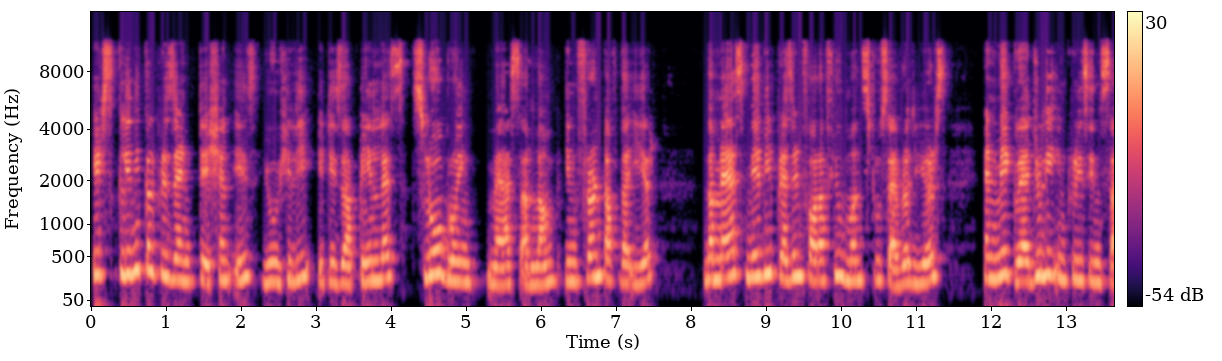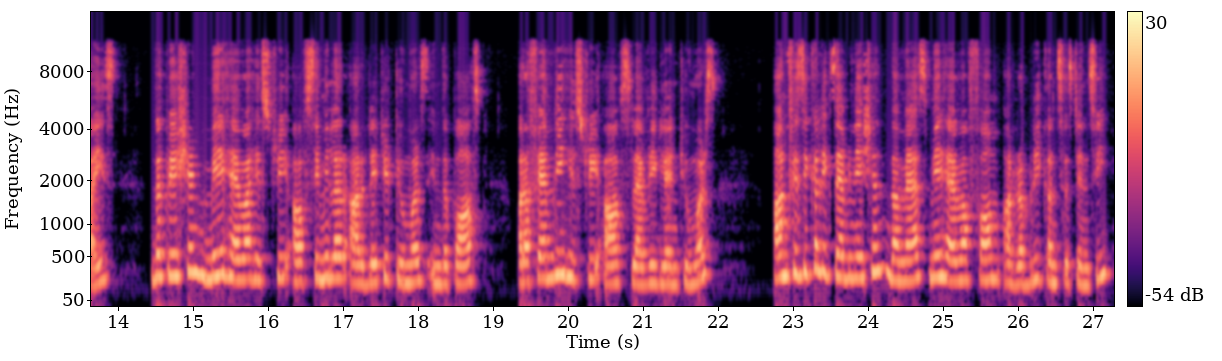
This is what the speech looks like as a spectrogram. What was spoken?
Its clinical presentation is usually it is a painless slow growing mass or lump in front of the ear the mass may be present for a few months to several years and may gradually increase in size, the patient may have a history of similar or related tumors in the past or a family history of salivary gland tumors. On physical examination, the mass may have a firm or rubbery consistency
